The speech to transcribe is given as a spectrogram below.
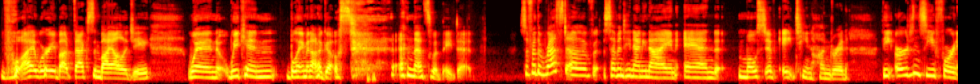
why worry about facts in biology when we can blame it on a ghost? and that's what they did. So for the rest of 1799 and most of 1800, the urgency for an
